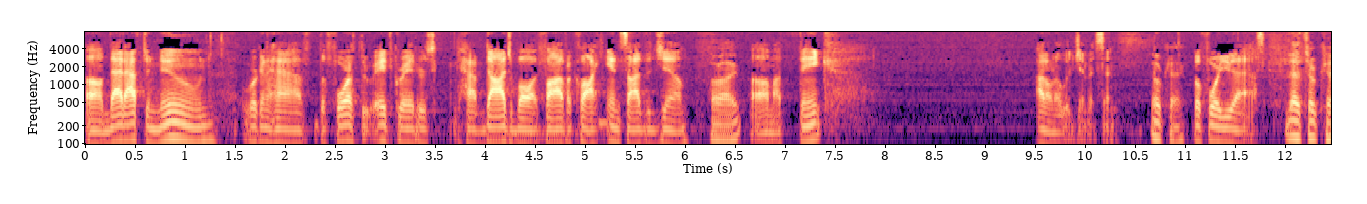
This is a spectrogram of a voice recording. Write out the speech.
Um, that afternoon, we're going to have the fourth through eighth graders have dodgeball at five o'clock inside the gym. All right. Um, I think I don't know what gym it's in. Okay. Before you ask, That's okay.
